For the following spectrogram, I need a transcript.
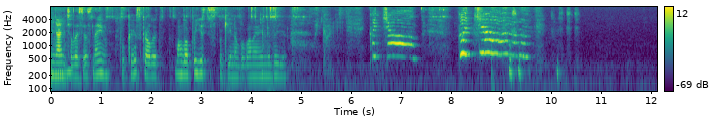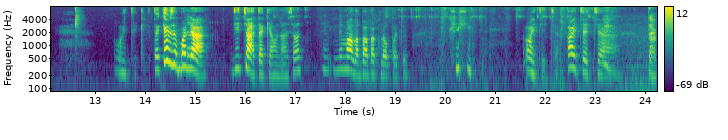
нянчилася з нею, поки Скарлетт могла поїсти спокійно, бо вона їй не дає. Good job. Good job. Ой, таке. Таке вже маля. Дитя таке у нас. От не мала баба клопоту. Ой, дитя, ой, дитя. Так.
